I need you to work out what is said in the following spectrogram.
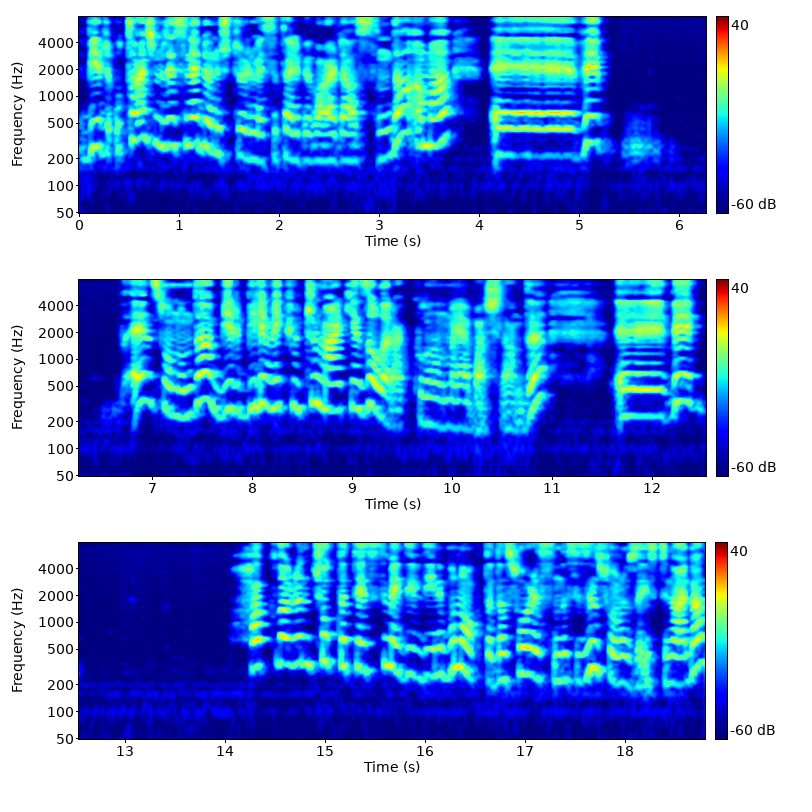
bir utanç müzesine dönüştürülmesi talebi vardı aslında ama e, ve en sonunda bir bilim ve kültür merkezi olarak kullanılmaya başlandı. E, ve hakların çok da teslim edildiğini bu noktada sonrasında sizin sorunuza istinaden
